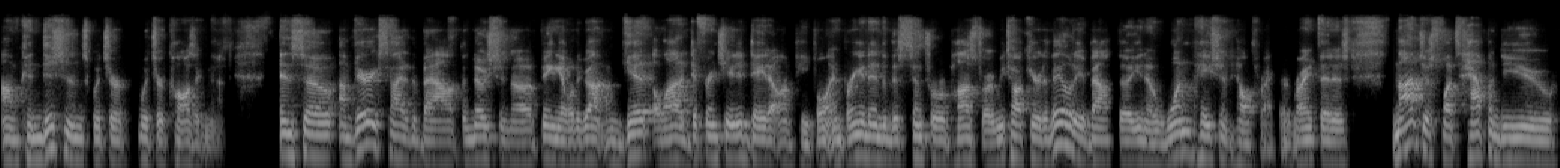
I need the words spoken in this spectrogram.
um, conditions which are which are causing that. And so I'm very excited about the notion of being able to go out and get a lot of differentiated data on people and bring it into this central repository. We talk here at Availity about the, you know, one patient health record, right? That is not just what's happened to you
